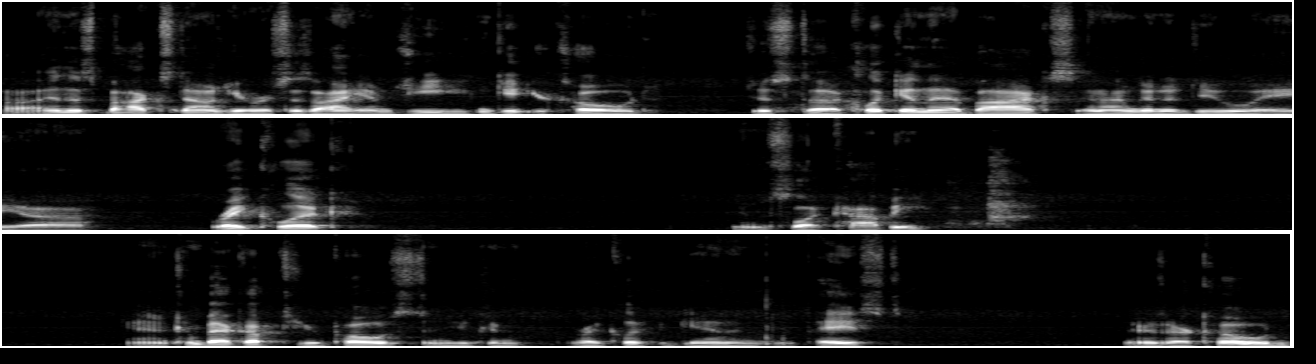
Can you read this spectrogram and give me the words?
Uh, in this box down here it says IMG, you can get your code. Just uh, click in that box, and I'm going to do a uh, right click and select copy. And come back up to your post, and you can right click again and paste. There's our code.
